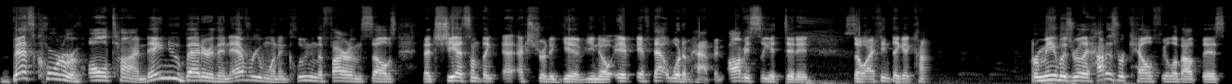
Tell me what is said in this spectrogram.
best corner of all time. They knew better than everyone, including the fire themselves, that she had something extra to give. You know, if if that would have happened, obviously it didn't. So I think they get kind. Of, for me, it was really how does Raquel feel about this?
